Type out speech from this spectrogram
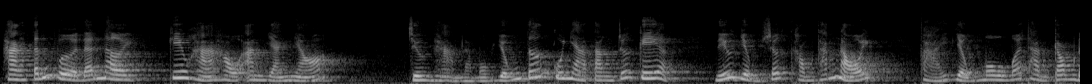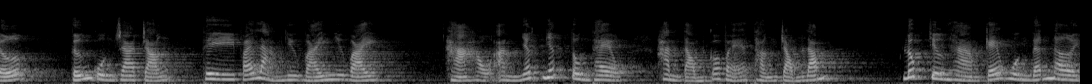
Hàng tính vừa đến nơi, Kêu Hạ Hầu Anh dạng nhỏ Trương Hàm là một dũng tướng của nhà Tần trước kia. Nếu dùng sức không thắng nổi, Phải dụng mưu mới thành công được. Tướng quân ra trận Thì phải làm như vậy như vậy. Hạ Hầu Anh nhất nhất tuân theo, Hành động có vẻ thận trọng lắm. Lúc Trương Hàm kéo quân đến nơi,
